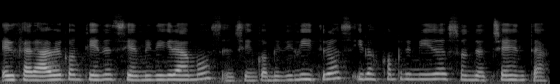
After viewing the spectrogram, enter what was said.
El jarabe contiene 100 miligramos en 5 mililitros y los comprimidos son de 80,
